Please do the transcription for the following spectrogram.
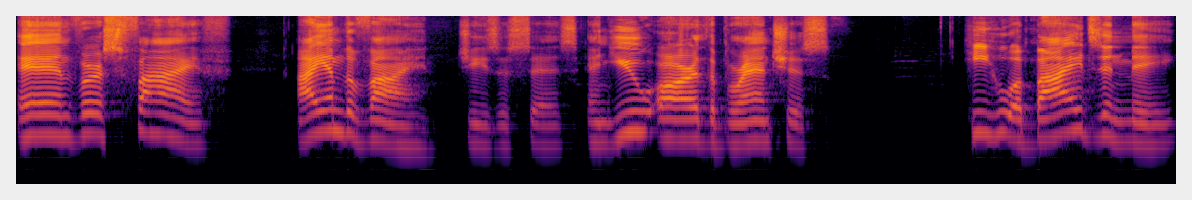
and verse 5 I am the vine, Jesus says, and you are the branches. He who abides in me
